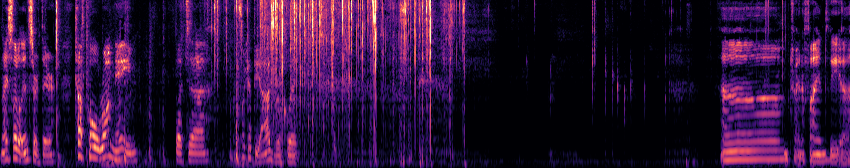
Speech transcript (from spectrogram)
nice little insert there. Tough pull, wrong name, but uh, let's look at the odds real quick. Um, trying to find the uh,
